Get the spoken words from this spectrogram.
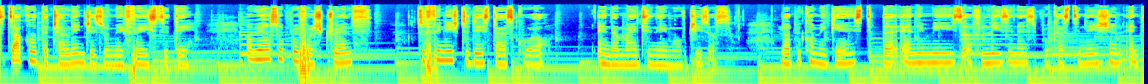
to tackle the challenges we may face today. And we also pray for strength to finish today's task well in the mighty name of Jesus. Lord, we come against the enemies of laziness, procrastination, and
